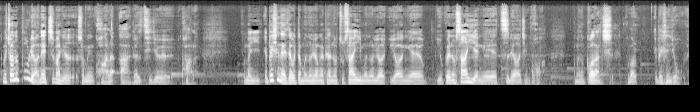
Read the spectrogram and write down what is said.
那么叫侬补料呢，基本上就说明快了啊，搿事体就快了。那么伊一般性呢，才会得问侬要眼，譬如侬做生意问侬要要眼有关侬生意一眼资料情况。咁么侬交上去，咁么一般性就下来。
